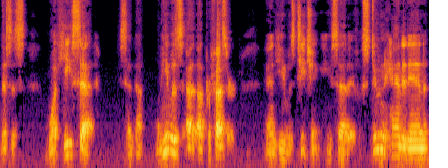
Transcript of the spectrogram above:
This is what he said. He said that when he was a, a professor and he was teaching, he said if a student handed in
